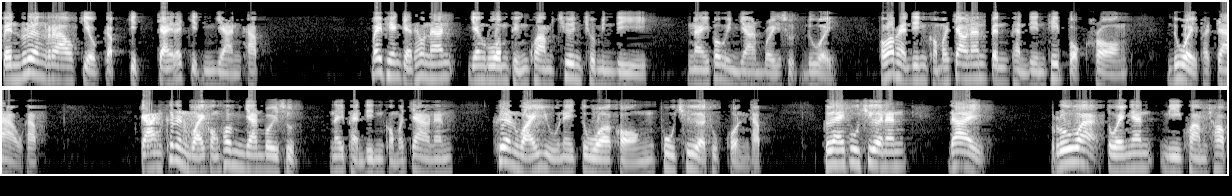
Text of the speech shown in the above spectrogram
เป็นเรื่องราวเกี่ยวกับจิตใจและจิตวิญญาณครับ ไม่เพียงแต่เท่านั้นยังรวมถึงความชื่นชมินดีในพระวิญญาณบริสุทธิ์ด้วย เพราะว่าแผ่นดินของพระเจ้านั้นเป็นแผ่นดินที่ปกครองด้วยพระเจ้าครับ การเคลื่อนไหวของพระวิญญาณบริสุทธิ์ในแผ่นดินของพระเจ้านั้น เคลื่อนไหวอยู่ในตัวของผู้เชื่อทุกคนครับ เพื่อให้ผู้เชื่อนั้นได้รู้ว่าตัวเองนั้นมีความชอบ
